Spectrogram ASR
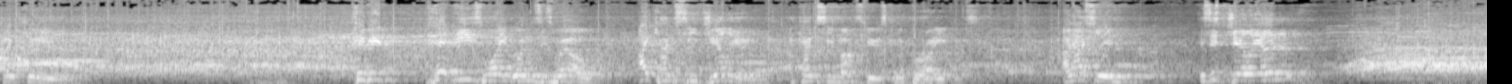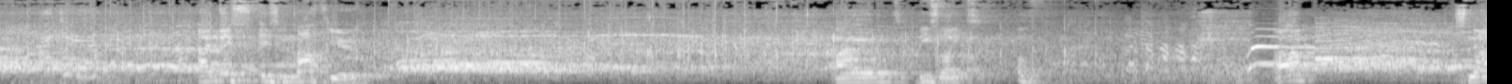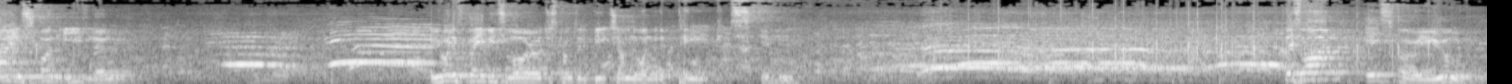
Thank you. Could we hit these white ones as well? I can't see Gillian. I can't see Matthew. It's kind of bright. And actually, this is Gillian. And this is Matthew. And these lights. Oh. Um, it's nice, fun evening. If you want to find me tomorrow, just come to the beach. I'm the one with the pink skin. This one is for you.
